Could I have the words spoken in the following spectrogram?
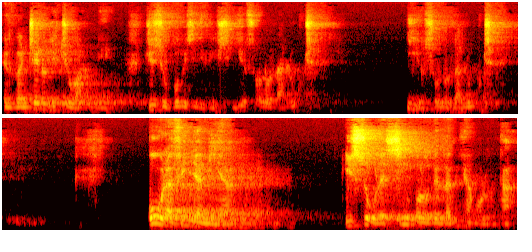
Nel Vangelo di Giovanni, Gesù come si definisce? Io sono la luce. Io sono la luce. Ora, figlia mia, il sole è simbolo della mia volontà.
